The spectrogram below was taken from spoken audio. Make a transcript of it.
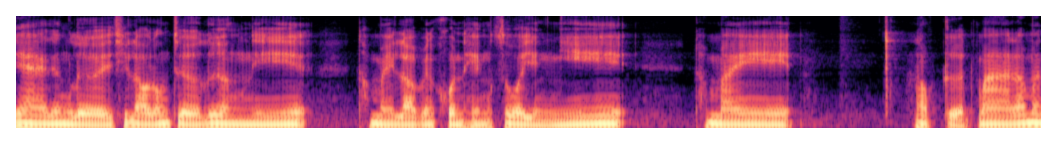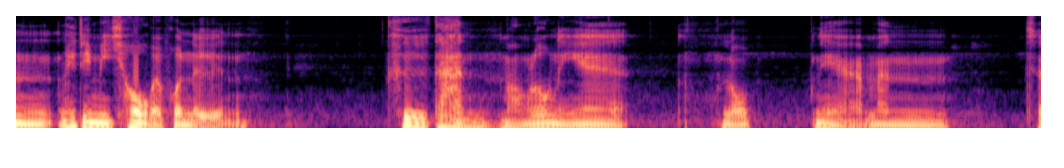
แย่จังเลยที่เราต้องเจอเรื่องนี้ ทำไมเราเป็นคนเฮงซวยอย่างนี้ทำไมเราเกิดมาแล้วมันไม่ได้มีโชคแบบคนอื่น คือการมองโลกในแง่ลบเนี่ยมันจะ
